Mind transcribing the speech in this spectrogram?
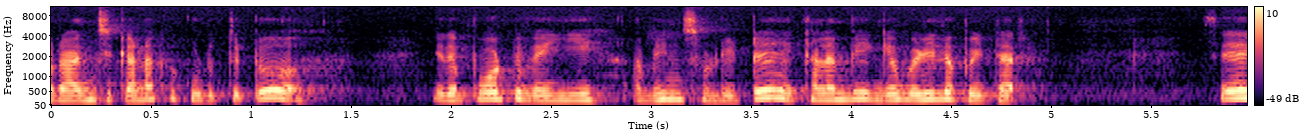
ஒரு அஞ்சு கணக்கு கொடுத்துட்டு இதை போட்டு வெயி அப்படின்னு சொல்லிட்டு கிளம்பி எங்கேயோ வெளியில் போயிட்டார். சரி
